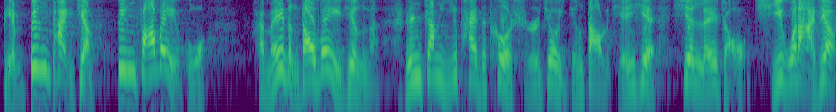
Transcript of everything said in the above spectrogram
点兵派将，兵发魏国。还没等到魏境呢，人张仪派的特使就已经到了前线，先来找齐国大将，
